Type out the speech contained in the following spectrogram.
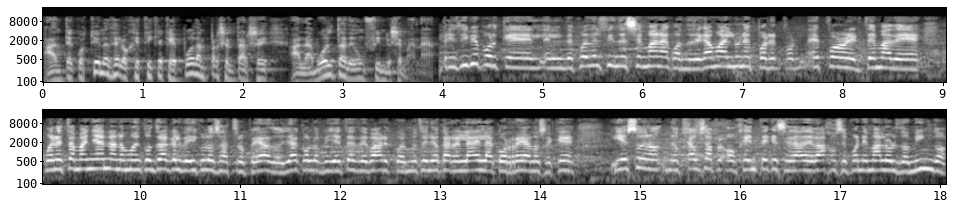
ante cuestiones de logística que puedan presentarse a la vuelta de un fin de semana. En principio porque después del fin de semana, cuando llegamos el lunes, es por el tema de, bueno, esta mañana nos hemos encontrado que el vehículo se ha estropeado, ya con los billetes de barco hemos tenido que arreglar en la correa, no sé qué, y eso nos, causa o gente que se da debajo, se pone malo el domingo.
